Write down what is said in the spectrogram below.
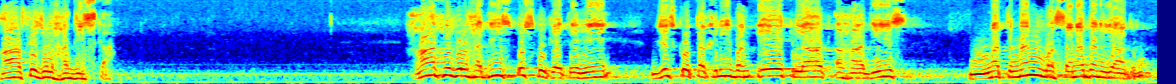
حافظ الحدیث کا۔ حافظ الحدیث اس کو کہتے ہیں جس کو تقریباً ایک لاکھ احادیث متنن و سندن یاد ہوں۔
